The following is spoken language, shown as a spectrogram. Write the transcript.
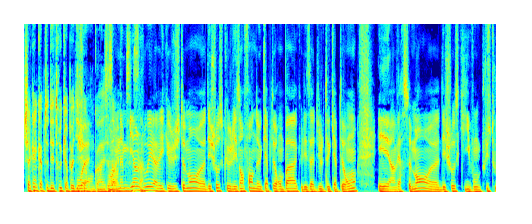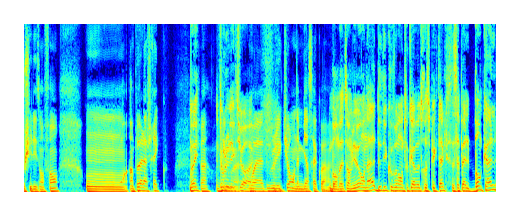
Chacun capte des trucs un peu différents, Ouais. quoi. et C'est ça. on aime bien ça. jouer avec justement euh, des choses que les enfants ne capteront pas, que les adultes capteront, et inversement euh, des choses qui vont plus toucher les enfants. On un peu à la Shrek. quoi. Oui, double film, lecture, Ouais. ouais. double lecture. On aime bien ça, quoi. Bon, bah tant mieux. On a hâte de découvrir en tout cas votre spectacle. Ça s'appelle Bancal.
